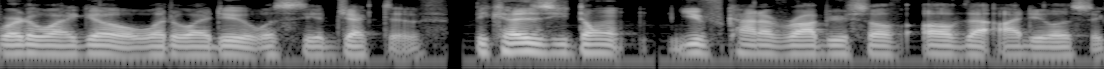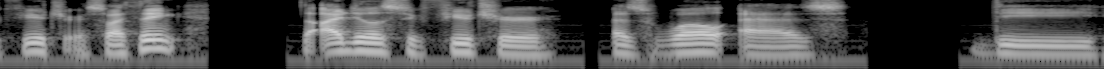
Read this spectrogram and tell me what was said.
where do I go? What do I do? What's the objective? Because you don't, you've kind of robbed yourself of that idealistic future. So I think the idealistic future, as well as the,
